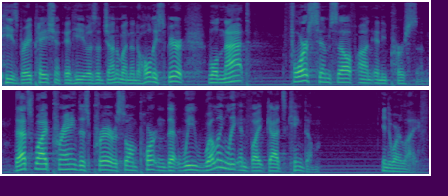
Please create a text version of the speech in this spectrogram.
he's very patient and he is a gentleman. And the Holy Spirit will not force himself on any person. That's why praying this prayer is so important that we willingly invite God's kingdom into our life.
